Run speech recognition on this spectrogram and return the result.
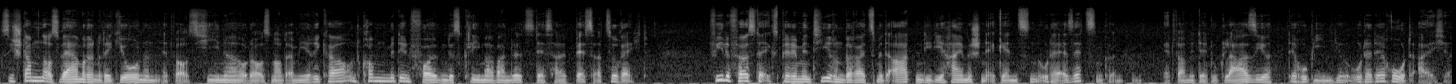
Sie stammen aus wärmeren Regionen, etwa aus China oder aus Nordamerika, und kommen mit den Folgen des Klimawandels deshalb besser zurecht. Viele Förster experimentieren bereits mit Arten, die die heimischen ergänzen oder ersetzen könnten, etwa mit der Douglasie, der Robinie oder der Roteiche.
